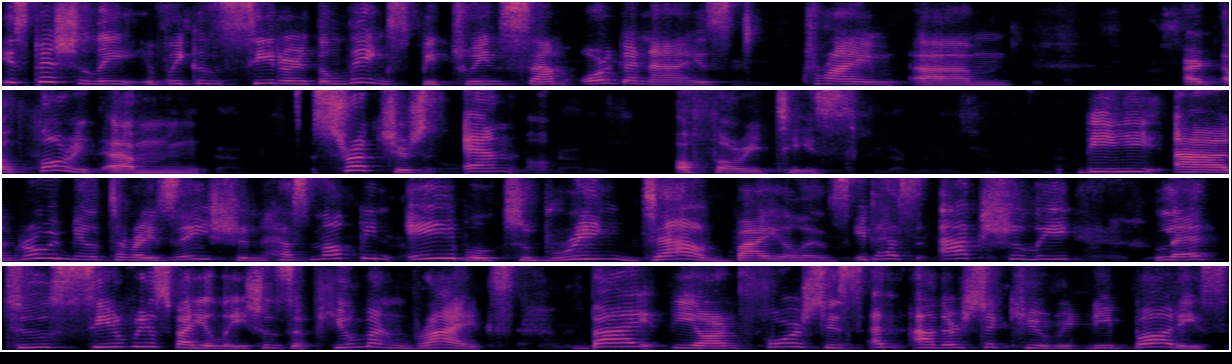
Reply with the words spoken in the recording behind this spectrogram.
especially if we consider the links between some organized crime um, authority um, structures and authorities. The uh, growing militarization has not been able to bring down violence. It has actually led to serious violations of human rights by the armed forces and other security bodies.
